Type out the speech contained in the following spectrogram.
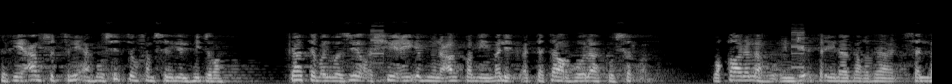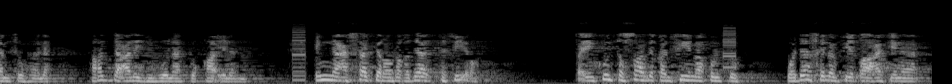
ففي عام 656 للهجرة كاتب الوزير الشيعي ابن العلقمي ملك التتار هولاكو سرا وقال له إن جئت إلى بغداد سلمتها لك فرد عليه هولاكو قائلا إن عساكر بغداد كثيرة فإن كنت صادقا فيما قلته وداخلا في طاعتنا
